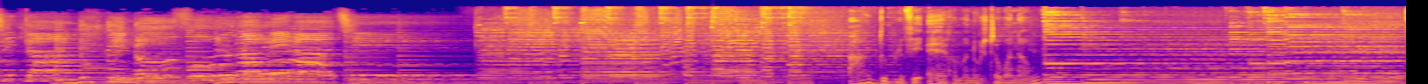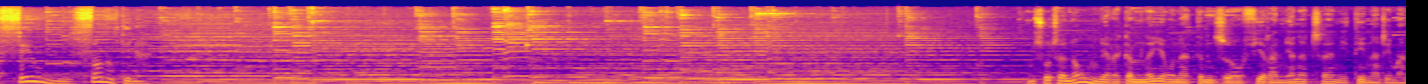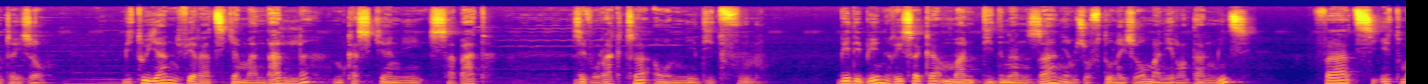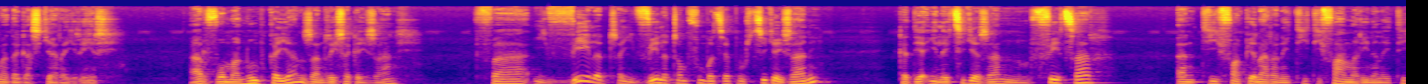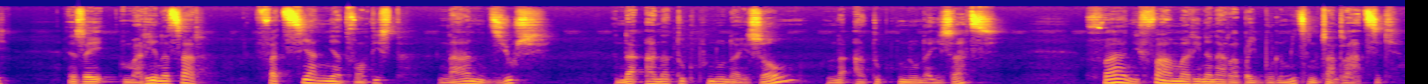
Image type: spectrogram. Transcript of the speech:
AWR manolotra ho anao Feon'ny Fanantenana. Misaotra anao miaraka aminay ao anatin'izao fiaraha-mianatra ny tenin'Andriamanitra izao. Mitohy ihany ny fiarahantsika mandalina mikasika ny Sabata, izay voarakitra ao amin'ny Didy Folo. Be dia be ny resaka manodidina an'izany amin'izao fotoana izao maneran-tany mihitsy fa tsy eto Madagasikara irery. Ary vao manomboka ihany izany resaka izany fa hivelatra hivelatra amin'ny fomba tsy ampoizitsika izany ka dia ilaintsika izany ny mifehy tsara an'ity fampianarana ity, ity fahamarinana ity. Izay marihana tsara fa tsy an'ny Advantista na an'ny Jiosy na an'antokom-pinoana izao na antokom-pinoana izatsy fa ny fahamarinana ara-baiboly mihitsy ny trandrahantsika.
